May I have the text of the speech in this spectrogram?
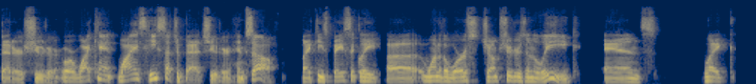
better shooter or why can't why is he such a bad shooter himself? Like he's basically uh, one of the worst jump shooters in the league and like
